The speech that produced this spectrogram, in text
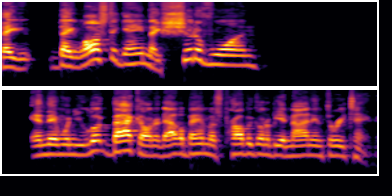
They they lost a game they should have won, and then when you look back on it, Alabama is probably going to be a nine and three team.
